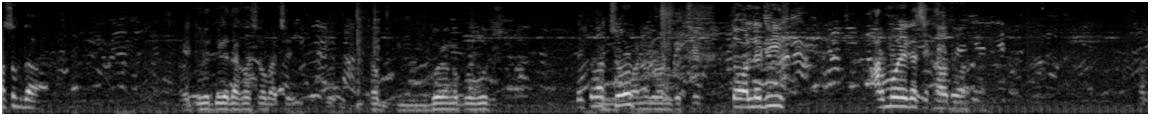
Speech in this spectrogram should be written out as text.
অশোক দা। এই দূরের দিকে দেখো সব আছে। সব গৌরাঙ্গ প্রভুর দেখতে পাচ্ছ? গ্রহণ করছে। তো অলরেডি আরম্ভ হয়ে গেছে খাওয়া দাওয়া। সব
